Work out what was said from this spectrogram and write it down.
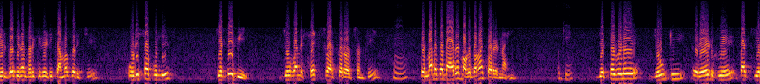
दीर्घ दिन धरिकी कम कर पुलिस जो माने सेक्स वर्कर अच्छा से मकदमा करे ना जो रेड हुए बा किए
